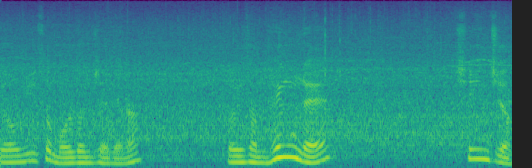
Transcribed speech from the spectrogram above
여기서 뭘 던져야 되나? 여기서 한번 행운에 체인지업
